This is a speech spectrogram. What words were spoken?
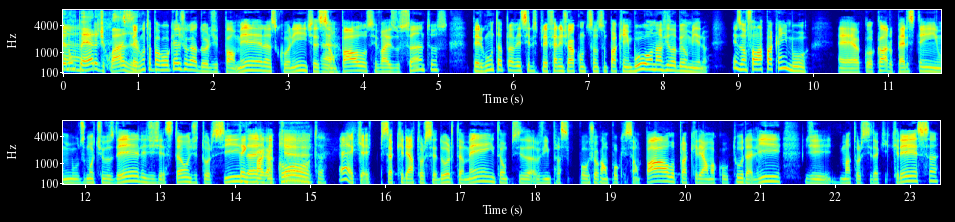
Ele não perde quase. Pergunta pra qualquer jogador de Palmeiras, Corinthians, É. São Paulo, os rivais do Santos. Pergunta pra ver se eles preferem jogar contra o Santos no Pacaembu ou na Vila Belmiro. Eles vão falar Pacaembu. É, cl- claro, o Pérez tem um- os motivos dele, de gestão, de torcida. Tem que pagar a quer- conta. é, que precisa criar torcedor também, então precisa vir para jogar um pouco em São Paulo, para criar uma cultura ali, de uma torcida que cresça.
